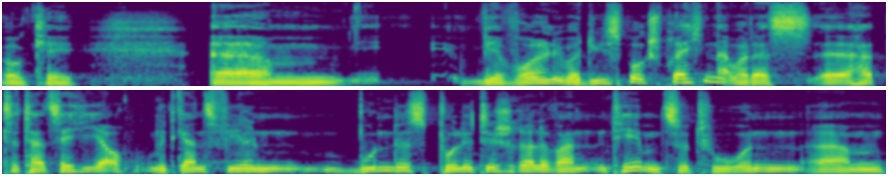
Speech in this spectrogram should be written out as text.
Okay. Ähm, wir wollen über Duisburg sprechen, aber das hat tatsächlich auch mit ganz vielen bundespolitisch relevanten Themen zu tun. Ähm,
